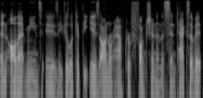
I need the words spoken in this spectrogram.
And all that means is if you look at the is on or after function and the syntax of it,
